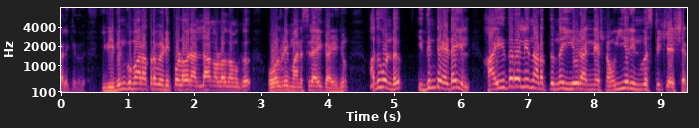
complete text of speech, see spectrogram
കളിക്കുന്നത്? ഈ വിപിൻ കുമാർ അത്ര വെടിപ്പുള്ളവരല്ല എന്നുള്ളത് നമുക്ക് ഓൾറെഡി മനസ്സിലായി കഴിഞ്ഞു. അതുകൊണ്ട് ഇതിന്റെ ഇടയിൽ ഹൈദർ അലി നടത്തുന്ന ഈ ഒരു അന്വേഷണം ഈ ഒരു ഇൻവെസ്റ്റിഗേഷൻ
